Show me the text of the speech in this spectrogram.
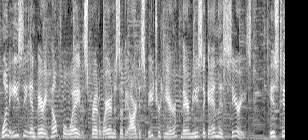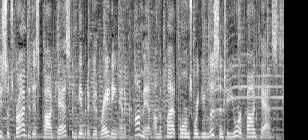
One easy and very helpful way to spread awareness of the artists featured here, their music, and this series is to subscribe to this podcast and give it a good rating and a comment on the platforms where you listen to your podcasts.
